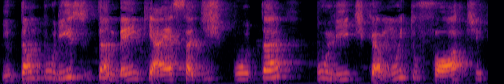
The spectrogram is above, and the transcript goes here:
Então, por isso também que há essa disputa política muito forte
